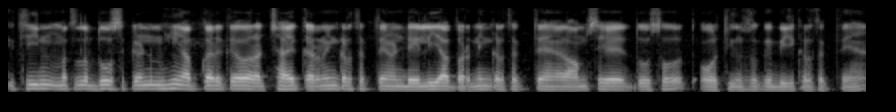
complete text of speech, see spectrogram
इसी मतलब दो सेकंड में ही आप करके और अच्छा एक अर्निंग कर सकते हैं, डेली आप अर्निंग कर सकते हैं, आराम से 200 और 300 के बीच कर सकते हैं।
